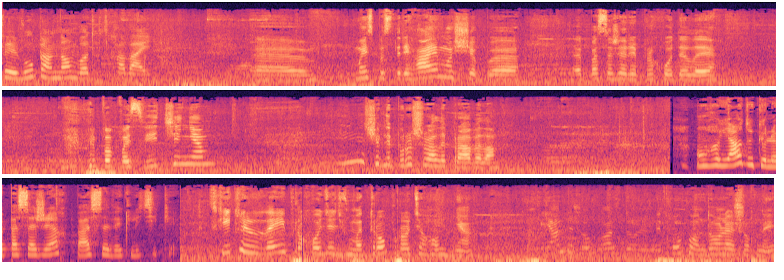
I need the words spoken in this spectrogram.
faites-vous pendant votre travail? Е, Ми спостерігаємо, щоб е, пасажири проходили по посвідченням і щоб не порушували правила. On regarde que le passager passe avec les tickets. Скільки людей проходять в метро протягом дня Combien de gens passent dans le métro pendant la journée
